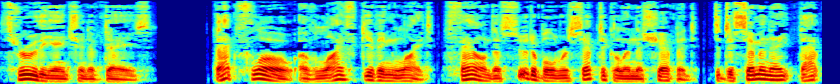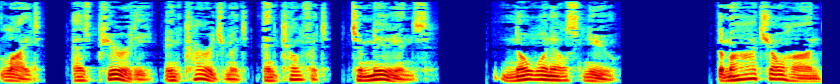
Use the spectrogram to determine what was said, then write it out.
through the Ancient of Days. That flow of life-giving light found a suitable receptacle in the shepherd to disseminate that light as purity, encouragement, and comfort to millions. No one else knew. The Mahachohan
